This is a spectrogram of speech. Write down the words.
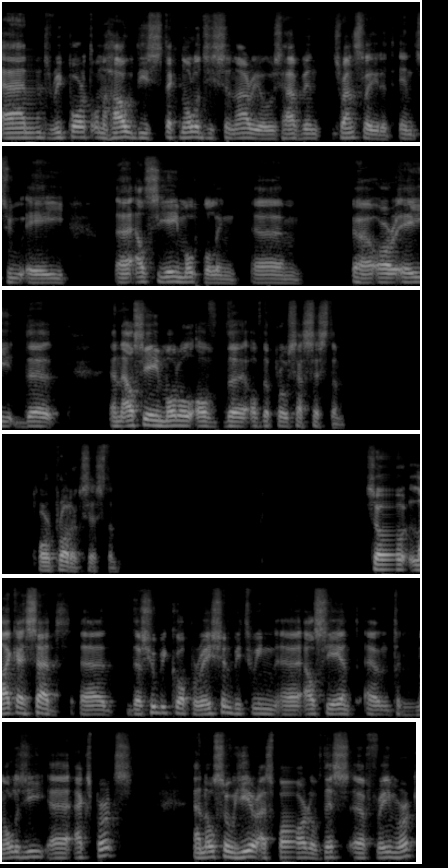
and report on how these technology scenarios have been translated into a uh, LCA modeling um, uh, or a the an LCA model of the of the process system or product system. So, like I said, uh, there should be cooperation between uh, LCA and, and technology uh, experts. And also here, as part of this uh, framework,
